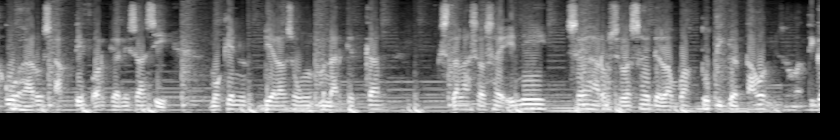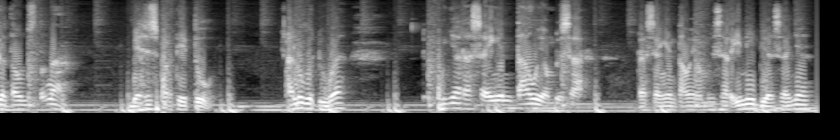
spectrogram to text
Aku harus aktif organisasi. Mungkin dia langsung menargetkan setelah selesai ini saya harus selesai dalam waktu tiga tahun misalnya. Tiga tahun setengah. Biasa seperti itu. Lalu kedua punya rasa ingin tahu yang besar. Rasa ingin tahu yang besar ini biasanya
